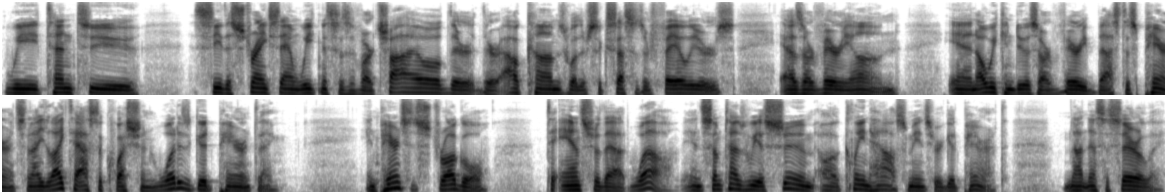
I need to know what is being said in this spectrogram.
We tend to see the strengths and weaknesses of our child, their their outcomes, whether successes or failures, as our very own. And all we can do is our very best as parents. And I like to ask the question, what is good parenting? And parents struggle to answer that well. And sometimes we assume, oh, a clean house means you're a good parent. Not necessarily.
